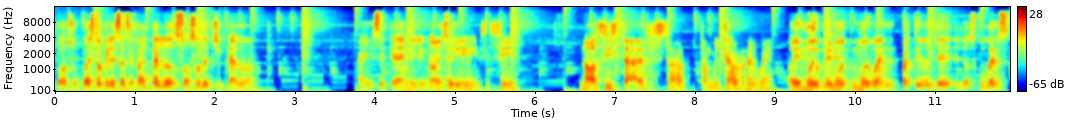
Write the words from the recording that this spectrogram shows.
Por supuesto que les hace falta los osos de Chicago, Ahí se queda en Illinois. Sí, sí, sí. No, sí está, está, está muy cabrón el güey. Oye, muy, este muy, muy, buen partido el de los Cougars.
